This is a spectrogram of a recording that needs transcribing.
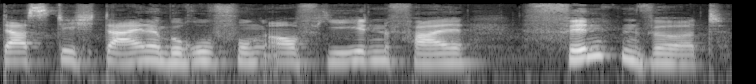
dass dich deine Berufung auf jeden Fall finden wird.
